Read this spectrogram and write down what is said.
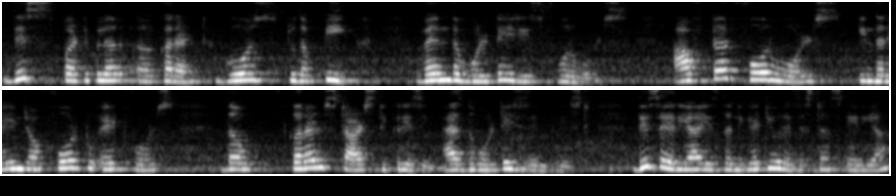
this particular uh, current goes to the peak when the voltage is 4 volts. After 4 volts in the range of 4 to 8 volts the current starts decreasing as the voltage is increased. This area is the negative resistance area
